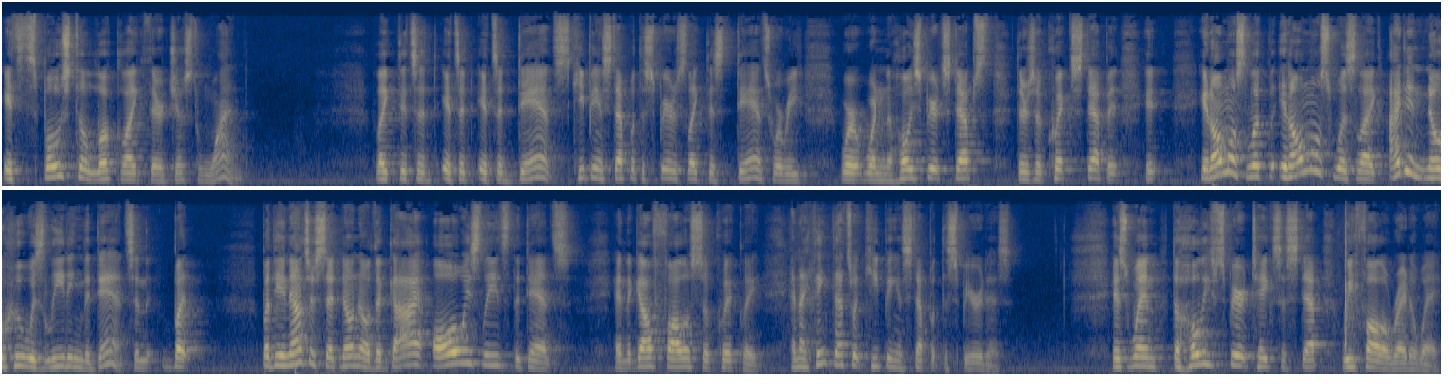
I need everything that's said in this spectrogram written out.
It's supposed to look like they're just one. Like it's a it's a it's a dance. Keeping in step with the Spirit is like this dance where we where when the Holy Spirit steps, there's a quick step. It it it almost looked it almost was like I didn't know who was leading the dance. And but but the announcer said, No, no, the guy always leads the dance and the gal follows so quickly. And I think that's what keeping in step with the Spirit is. Is when the Holy Spirit takes a step, we follow right away.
